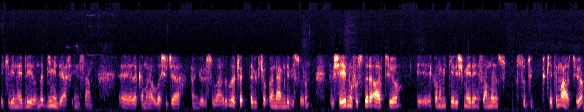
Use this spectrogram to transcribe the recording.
2050 yılında 1 milyar insan e, rakamına ulaşacağı öngörüsü vardı. Bu da çok, tabii ki çok önemli bir sorun. Tabii şehir nüfusları artıyor. E, ekonomik gelişmeyle insanların su, su tüketimi artıyor.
